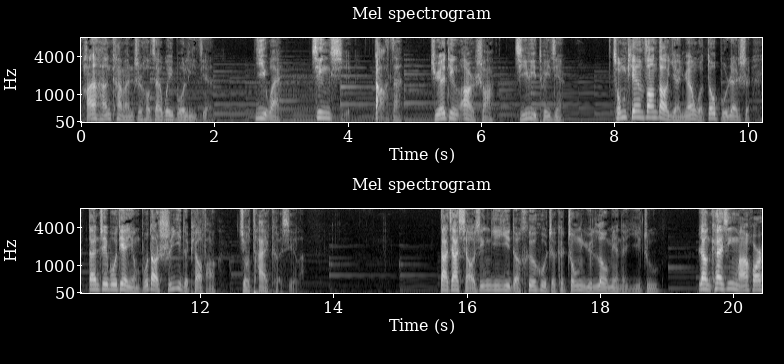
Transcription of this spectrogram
韩寒看完之后在微博力荐，意外、惊喜、大赞，决定二刷，极力推荐。从片方到演员我都不认识，但这部电影不到十亿的票房就太可惜了。大家小心翼翼地呵护这颗终于露面的遗珠，让开心麻花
